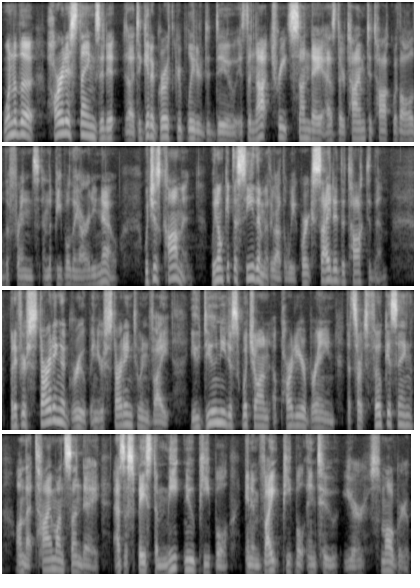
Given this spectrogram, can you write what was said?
One of the hardest things that it, uh, to get a growth group leader to do is to not treat Sunday as their time to talk with all of the friends and the people they already know, which is common. We don't get to see them throughout the week. We're excited to talk to them. But if you're starting a group and you're starting to invite, you do need to switch on a part of your brain that starts focusing on that time on Sunday as a space to meet new people and invite people into your small group.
